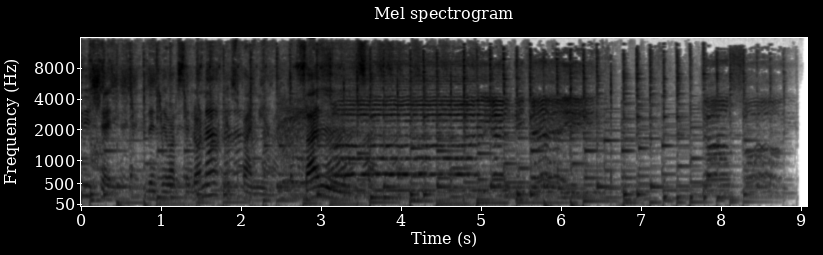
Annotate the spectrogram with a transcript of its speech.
DJ desde Barcelona, España. Salsa.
